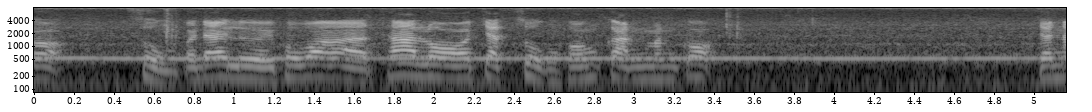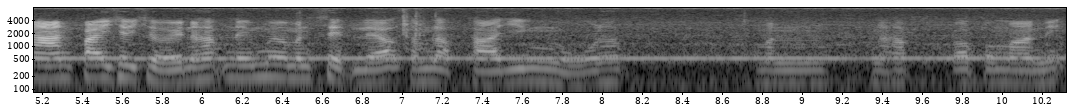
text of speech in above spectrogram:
ก็ส่งไปได้เลย เพราะว่าถ้ารอจัดส่งพร้อมกันมันก็ จะนานไปเฉยๆนะครับ ในเมื่อมันเสร็จแล้วสำหรับขายิงหนูนะครับ มันนะครับก็ประมาณนี้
